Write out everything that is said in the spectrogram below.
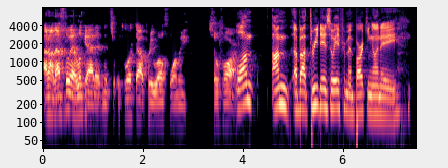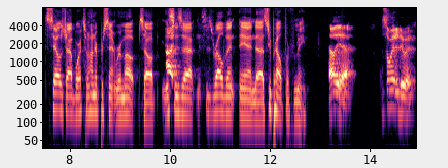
I don't know. That's the way I look at it, and it's it's worked out pretty well for me so far. Well, I'm I'm about three days away from embarking on a sales job where it's 100% remote. So this is uh, this is relevant and uh, super helpful for me. Hell yeah, that's the way to do it.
